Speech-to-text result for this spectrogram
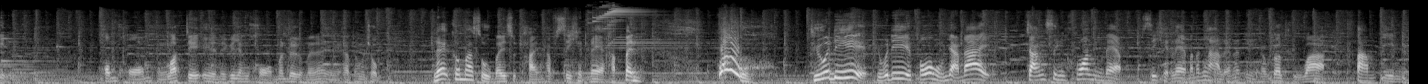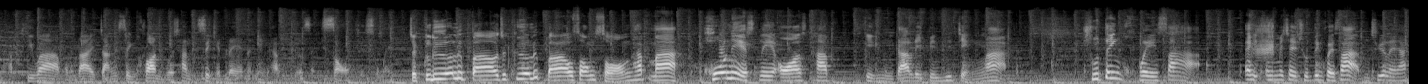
กลิ่นหอมๆ ของรอด JA เนี่ยก็ยังหอมเหมือนเดิมเลยนั่นเองครับท่านผู้ชม และก็มาสู่ใบสุดท้ายครับซีเค t แรครับเป็นว้าวถือว่าดีถือว่าดีเพราะว่าผมอยากได้จังซิงครอนแบบ ซีเค t แรมาตั้งนานแล้วนั่นเองครับก็ถือว่าตามอินครับที่ว่าผมได้จังซิงครอนเวอร์ชันซีเค t แรนั่นเองครับเดี๋ยวใส่ซองสวยๆจะเกลือหรือเปล่าจะเกลือหรือเปล่าซองสองครับมาโ o เนสเนออสครับอีกหนึ่งการรีพินที่เจ๋งมากชูตติ้งเควซ่าเอ้ยไม่ใช่ชูตติ้งเควซ่ามันชื่ออะไรนะ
